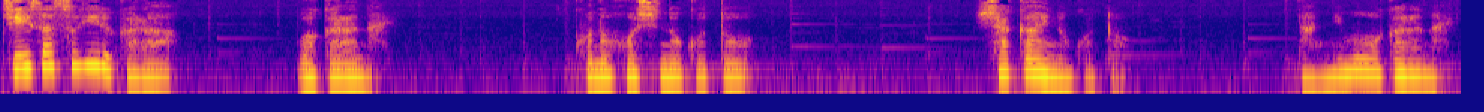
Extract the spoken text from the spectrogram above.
小さすぎるからわからない。この星のこと、社会のこと、何にもわからない。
